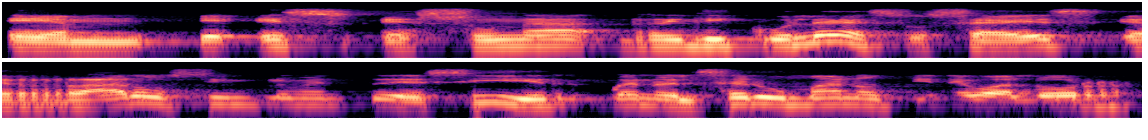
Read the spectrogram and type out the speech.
em, e, es, es, una ridiculez. O sea, es, es, raro simplemente decir, bueno, el ser humano tiene valor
